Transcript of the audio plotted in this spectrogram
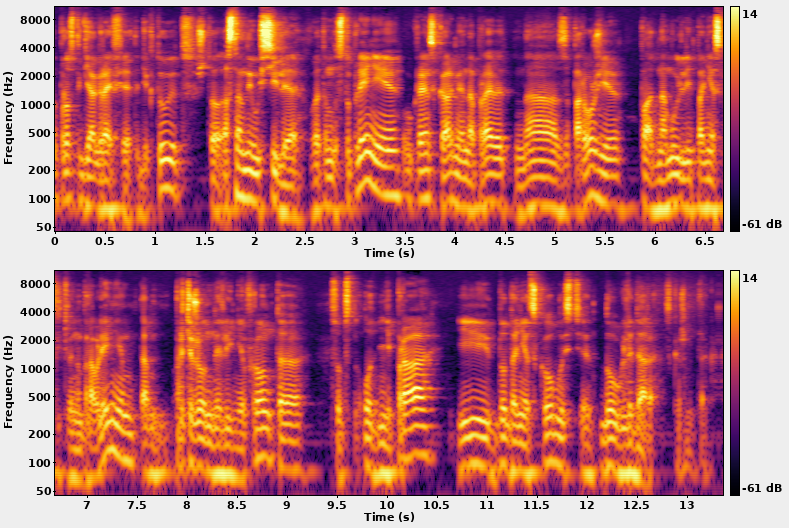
ну, просто география это диктует, что основные усилия в этом наступлении украинская армия направит на Запорожье по одному или по нескольким направлениям. Там протяженная линия фронта, собственно, от Днепра и до Донецкой области, до Угледара, скажем так.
